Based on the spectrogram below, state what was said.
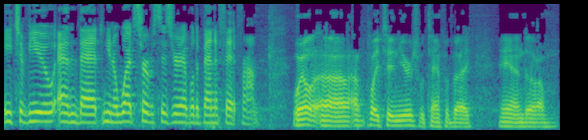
each of you, and that you know what services you're able to benefit from. Well, uh, I played 10 years with Tampa Bay, and um,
